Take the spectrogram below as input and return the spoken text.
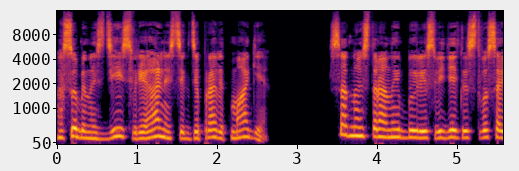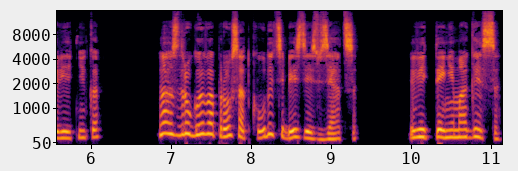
особенно здесь, в реальности, где правит магия. С одной стороны, были свидетельства советника, а с другой вопрос, откуда тебе здесь взяться? Ведь ты не Магесса,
